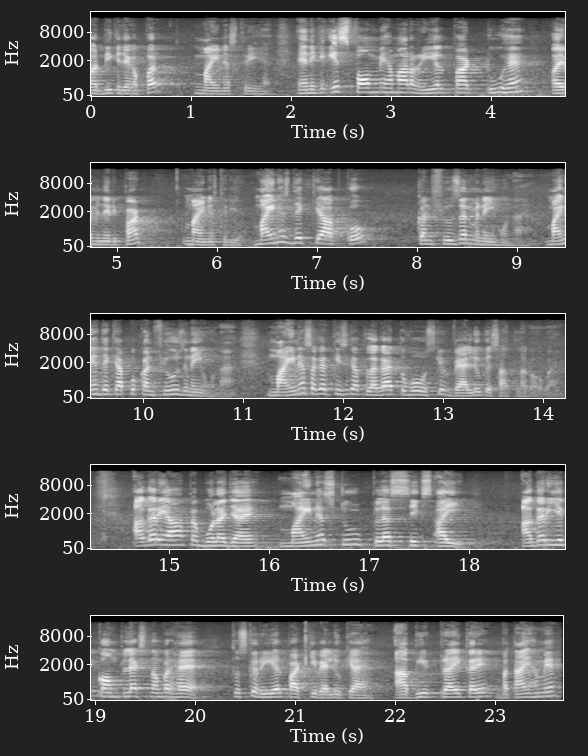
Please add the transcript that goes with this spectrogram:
और बी की जगह पर माइनस थ्री है। यानी कि इस फॉर्म में हमारा रियल पार्ट टू है और इमेजनरी पार्ट माइनस थ्री है। माइनस देख के आपको कन्फ्यूज़न में नहीं होना है। माइनस देख के आपको कन्फ्यूज़ नहीं होना है। माइनस अगर किसी का लगा है तो वो उसके वैल्यू के साथ लगा हुआ है। अगर यहाँ पर बोला जाए, minus two plus six I, अगर ये कॉम्प्लेक्स नंबर है तो उसके रियल पार्ट की वैल्यू क्या है? आप भी ट्राई करें, बताएँ हमें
